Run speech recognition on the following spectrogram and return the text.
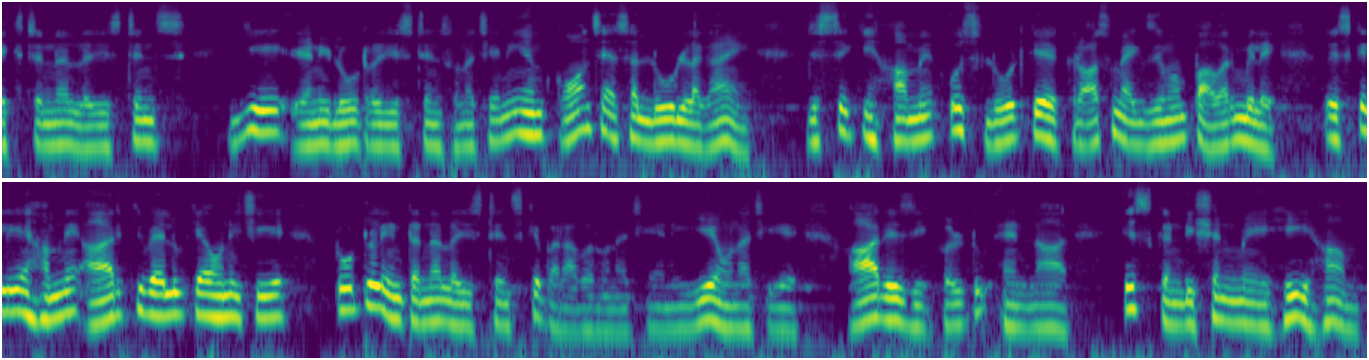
external resistance ये यानी लोड रेजिस्टेंस होना चाहिए। नहीं, हम कौन सा ऐसा लोड लगाएँ जिससे कि हमें उस लोड के क्रॉस मैक्सिमम पावर मिले? तो इसके लिए हमने आर की वैल्यू क्या होनी चाहिए? टोटल इंटरनल रजिस्टेंस के बराबर होना चाहिए। यानी ये होना चाहिए। R is equal to N R इस कंडीशन में ही हम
